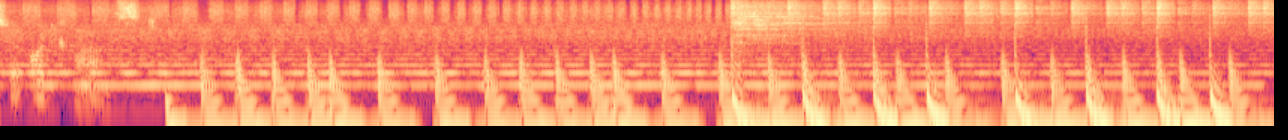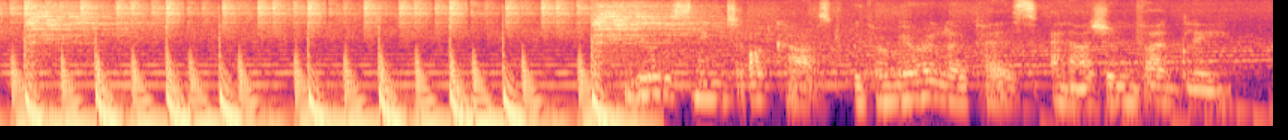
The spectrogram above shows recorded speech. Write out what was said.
to Oddcast. You're listening to Oddcast with Ramiro Lopez and Arjun Vagale.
